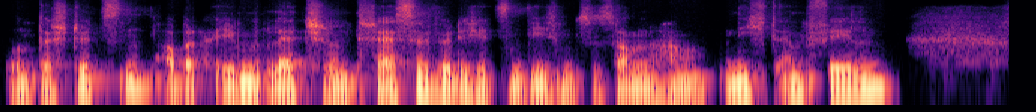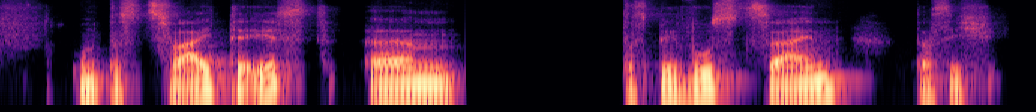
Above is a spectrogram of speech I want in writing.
unterstützen, aber eben Ledger und Trezor würde ich jetzt in diesem Zusammenhang nicht empfehlen. Und das Zweite ist ähm, das Bewusstsein, dass ich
